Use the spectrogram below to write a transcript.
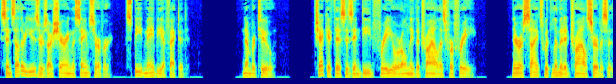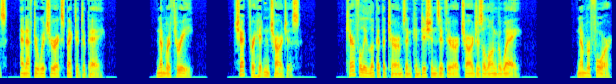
Since other users are sharing the same server, speed may be affected. Number 2. Check if this is indeed free or only the trial is for free. There are sites with limited trial services, and after which you're expected to pay. Number 3. Check for hidden charges. Carefully look at the terms and conditions if there are charges along the way. Number 4.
